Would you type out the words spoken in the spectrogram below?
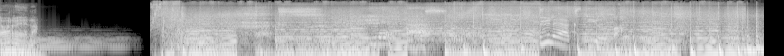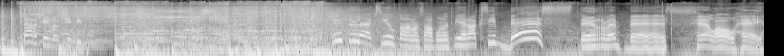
Yle Areena. Yleäks ilta. Tärkeimmät hitit. Nyt Yleeksi iltaan on saapunut vieraaksi Bess. Terve Bess. Hello, hei.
